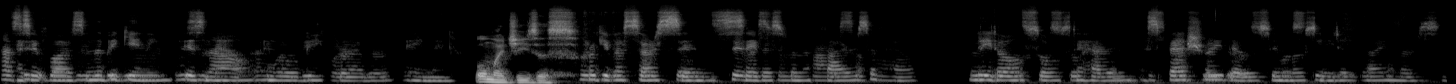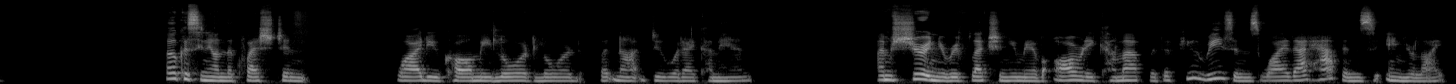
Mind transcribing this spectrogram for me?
As it was in the beginning, is now, and will be forever. Amen. O my Jesus, Forgive us our sins, save us from the fires of hell. Lead all souls to heaven, especially those in most need of thy mercy. Focusing on the question, Why do you call me Lord, Lord, but not do what I command? I'm sure in your reflection you may have already come up with a few reasons why that happens in your life.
